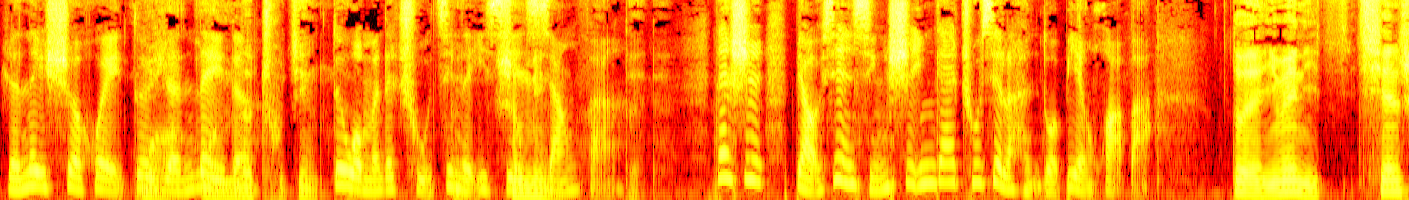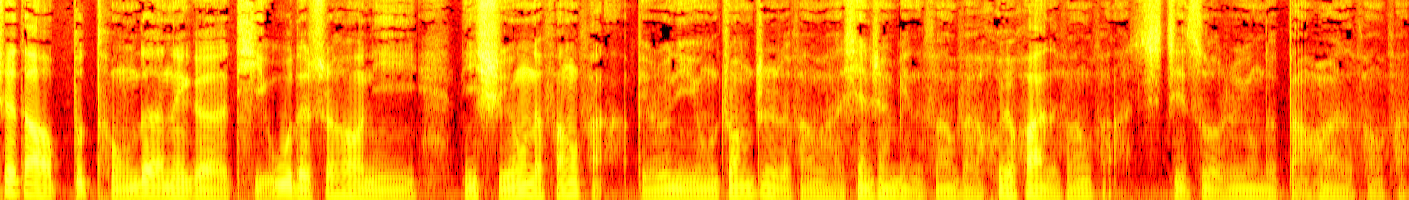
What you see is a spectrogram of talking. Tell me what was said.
人类社会、对人类的处境，对我们的处境的一些想法。对对。但是表现形式应该出现了很多变化吧？对，因为你牵涉到不同的那个体悟的时候，你你使用的方法，比如你用装置的方法、现成品的方法、绘画的方法，这次我是用的版画的方法，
